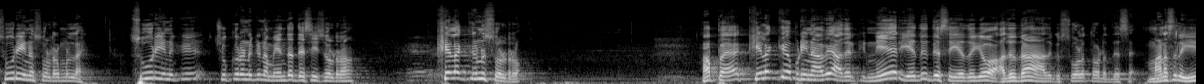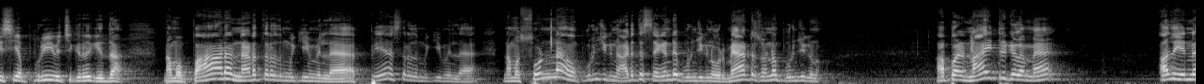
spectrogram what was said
சூரியனை சொல்கிறோம்ல சூரியனுக்கு சுக்கிரனுக்கு நம்ம எந்த திசை சொல்கிறோம் கிழக்குன்னு சொல்கிறோம் அப்போ கிழக்கு அப்படின்னாவே அதற்கு நேர் எது திசை எதையோ அதுதான் அதுக்கு சோளத்தோட திசை. மனசில் ஈஸியாக புரிய வச்சுக்கிறதுக்கு இதுதான். நம்ம பாடம் நடத்துறது முக்கியம் இல்லை பேசுகிறது முக்கியம் இல்லை நம்ம சொன்னால் அவன் புரிஞ்சுக்கணும் அடுத்த செகண்டே புரிஞ்சுக்கணும் ஒரு மேட்டர் சொன்னால் புரிஞ்சுக்கணும். அப்போ ஞாயிற்றுக்கிழமை அது என்ன?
